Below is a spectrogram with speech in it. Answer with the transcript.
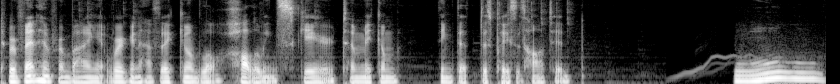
to prevent him from buying it, we're gonna have to give him a little Halloween scare to make him think that this place is haunted. Ooh,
